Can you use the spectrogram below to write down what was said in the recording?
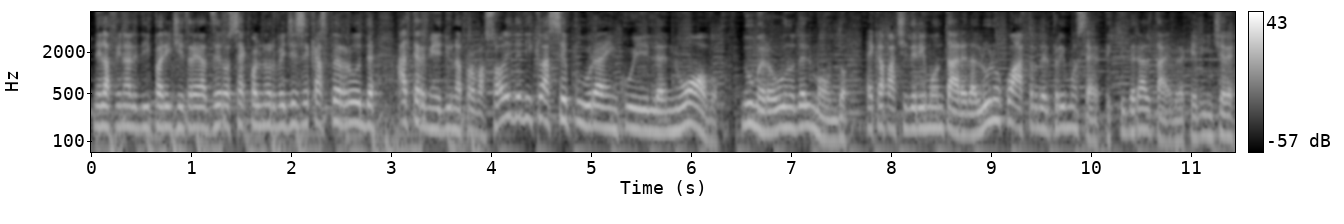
Nella finale di Parigi 3-0 secco al norvegese Casper Rudd al termine di una prova solida di classe pura in cui il nuovo numero 1 del mondo è capace di rimontare dall'1-4 del primo set, chiudere al tiebreak e vincere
